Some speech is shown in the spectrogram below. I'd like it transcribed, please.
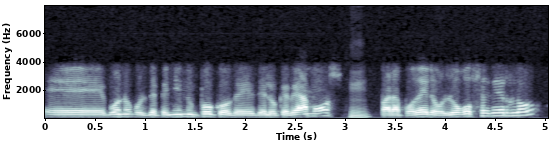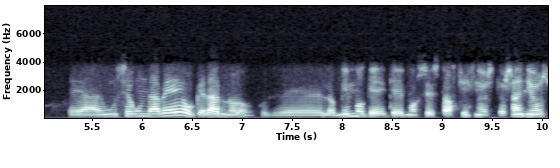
eh, bueno, pues dependiendo un poco de, lo que veamos, mm. para poder o luego cederlo eh, a un segunda B o quedárnoslo. Pues, eh, lo mismo que, hemos estado haciendo estos años.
